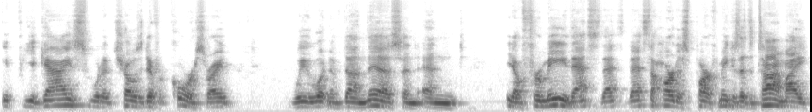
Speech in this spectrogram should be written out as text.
if you guys would have chose a different course, right? We wouldn't have done this, and and you know, for me, that's that's that's the hardest part for me because at the time, my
